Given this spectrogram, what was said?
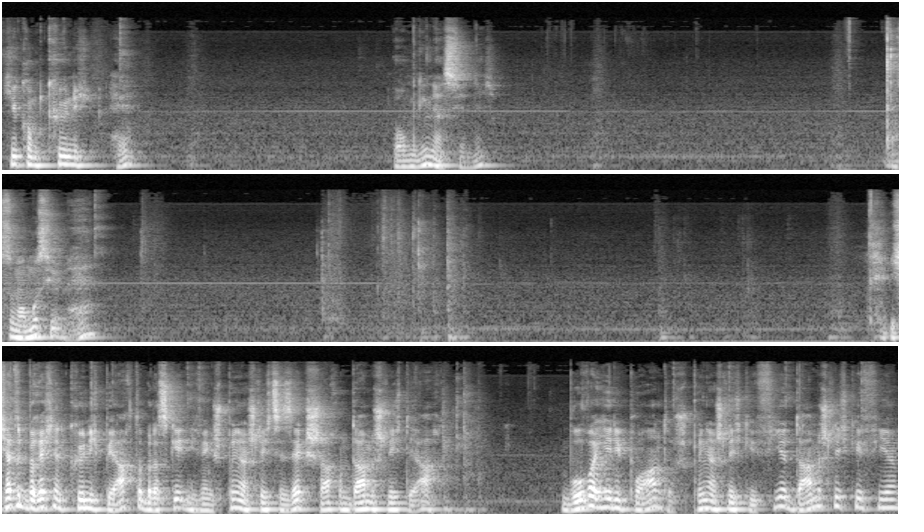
hier kommt König. Hä? Warum ging das hier nicht? Achso, man muss hier. Hä? Ich hatte berechnet König B8, aber das geht nicht wegen Springer schlicht C6 Schach und Dame schlicht D8. Wo war hier die Pointe? Springer schlicht G4, Dame schlicht G4?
